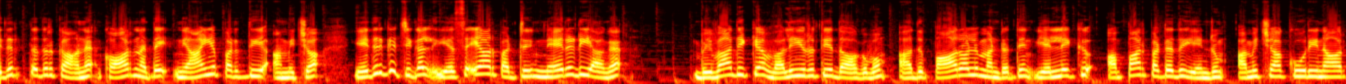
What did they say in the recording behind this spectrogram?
எதிர்த்ததற்கான காரணத்தை நியாயப்படுத்திய அமித்ஷா எதிர்க்கட்சிகள் எஸ்ஐஆர் பற்றி நேரடியாக விவாதிக்க வலியுறுத்தியதாகவும் அது பாராளுமன்றத்தின் எல்லைக்கு அப்பாற்பட்டது என்றும் அமித்ஷா கூறினார்.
